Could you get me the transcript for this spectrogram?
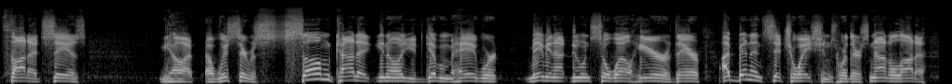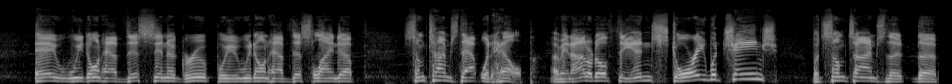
thought I'd say is, you know, I, I wish there was some kind of, you know, you'd give them, hey, we're maybe not doing so well here or there. I've been in situations where there's not a lot of, hey, we don't have this in a group, we, we don't have this lined up. Sometimes that would help. I mean, I don't know if the end story would change, but sometimes the, the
